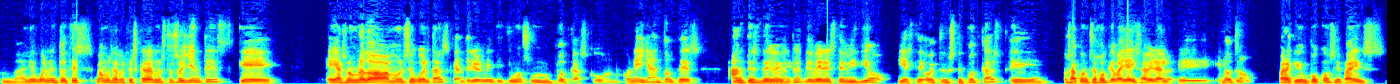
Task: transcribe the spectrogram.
Vale, bueno, entonces vamos a refrescar a nuestros oyentes que eh, has nombrado a Monse Huertas, que anteriormente hicimos un podcast con, con ella, entonces antes de, ver este vídeo y este, otro- este podcast, eh, os aconsejo que vayáis a ver al- eh, el otro para que un poco sepáis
